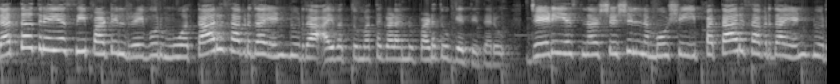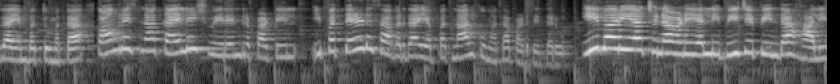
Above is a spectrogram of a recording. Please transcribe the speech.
ದತ್ತಾತ್ರೇಯ ಸಿ. ಪಾಟೀಲ್ ರೇವೂರ್ ಮೂವತ್ತಾರು ಸಾವಿರದ ಎಂಟುನೂರ ಐವತ್ತು ಮತಗಳನ್ನು ಪಡೆದು ಗೆದ್ದಿದ್ದರು. ಜೆಡಿಎಸ್ನ ಶಶಿಲ್ ನಮೋಶಿ ಇಪ್ಪತ್ತಾರು ಸಾವಿರದ ಎಂಟುನೂರ ಎಂಬತ್ತು ಮತ, ಕಾಂಗ್ರೆಸ್ನ ಕೈಲೇಶ್ ವೀರೇಂದ್ರ ಪಾಟೀಲ್ ಇಪ್ಪತ್ತೆರಡು ಸಾವಿರದ ಎಪ್ಪತ್ನಾಲ್ಕು ಮತ ಪಡೆದಿದ್ದರು. ಈ ಬಾರಿಯ ಚುನಾವಣೆಯಲ್ಲಿ ಬಿಜೆಪಿಯಿಂದ ಹಾಲಿ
